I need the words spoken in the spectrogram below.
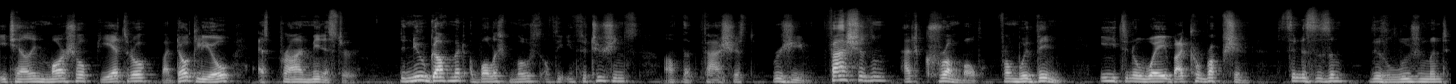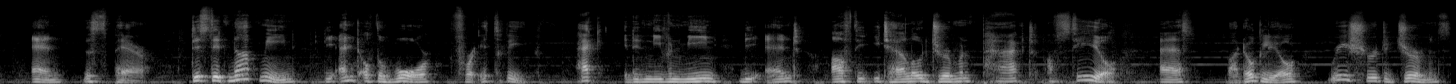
Italian Marshal Pietro Badoglio as prime minister. The new government abolished most of the institutions of the fascist regime. Fascism had crumbled from within, eaten away by corruption, cynicism, disillusionment, and despair. This did not mean the end of the war for Italy. Heck, it didn't even mean the end of the Italo-German Pact of Steel, as Badoglio reassured the Germans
